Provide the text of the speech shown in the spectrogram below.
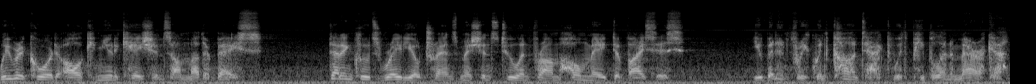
we record all communications on Mother Base. That includes radio transmissions to and from homemade devices. You've been in frequent contact with people in America.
